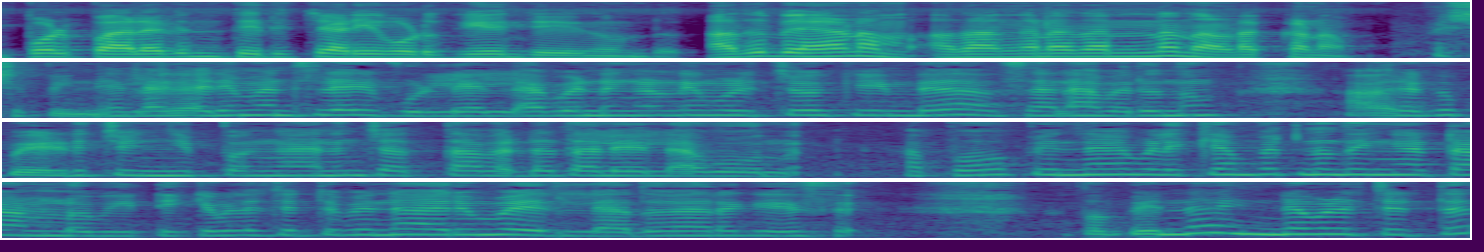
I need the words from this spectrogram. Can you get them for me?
ഇപ്പോൾ പലരും തിരിച്ചടി കൊടുക്കുകയും ചെയ്യുന്നുണ്ട്. അത് വേണം. അത് അങ്ങനെ തന്നെ നടക്കണം. പക്ഷെ പിന്നെ എല്ലാ കാര്യം മനസ്സിലായി. പുള്ളി എല്ലാ പെണ്ണുങ്ങളെയും വിളിച്ചു നോക്കിയിട്ടുണ്ട്. അവസാനം അവരൊന്നും അവരൊക്കെ പേടിച്ചു ഇഞ്ഞിപ്പങ്ങാനും ചത്ത അവരുടെ തലയിലാ പോകുന്നത്. അപ്പോൾ പിന്നെ വിളിക്കാൻ പറ്റുന്നത് ഇങ്ങോട്ടാണല്ലോ. വീട്ടിലേക്ക് വിളിച്ചിട്ട് പിന്നെ ആരും വരില്ല. അത് വേറെ കേസ്. അപ്പോൾ പിന്നെ എന്നെ വിളിച്ചിട്ട്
